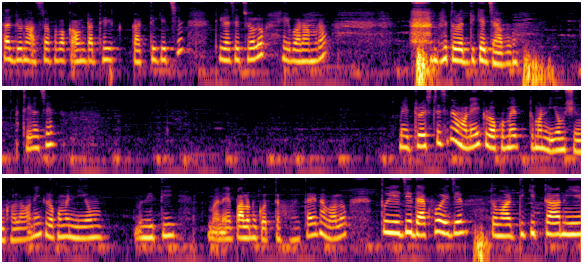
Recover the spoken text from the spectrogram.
তার জন্য আশরাফ বাবা কাউন্টার থেকে কাটতে গেছে। ঠিক আছে, চলো, এবার আমরা ভেতরের দিকে যাব। ঠিক আছে? মেট্রো স্টেশনে অনেক রকমের তোমার নিয়ম শৃঙ্খলা, অনেক রকমের নিয়ম নীতি মানে পালন করতে হয়, তাই না বলো? তো এই যে দেখো, এই যে তোমার টিকিটটা নিয়ে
